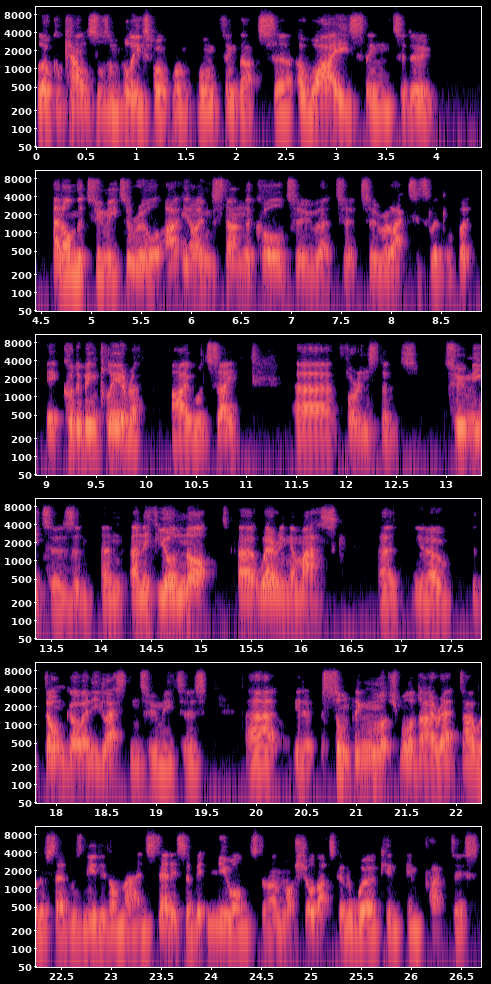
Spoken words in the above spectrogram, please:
local councils and police won't won't, won't think that's uh, a wise thing to do. And on the two meter rule, I, you know, I understand the call to, uh, to to relax it a little, but it could have been clearer. I would say, uh, for instance, two meters, and and, and if you're not uh, wearing a mask, uh, you know, don't go any less than two meters. Uh, you know, something much more direct, I would have said, was needed on that. Instead, it's a bit nuanced, and I'm not sure that's going to work in, in practice.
